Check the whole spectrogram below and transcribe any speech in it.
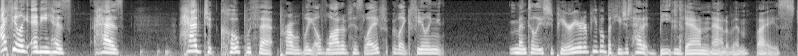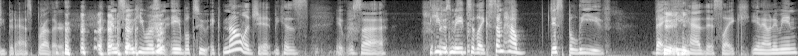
I feel like Eddie has has had to cope with that probably a lot of his life, like feeling mentally superior to people, but he just had it beaten down and out of him by his stupid ass brother, and so he wasn't able to acknowledge it because it was uh he was made to like somehow disbelieve that he had this like you know what i mean?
